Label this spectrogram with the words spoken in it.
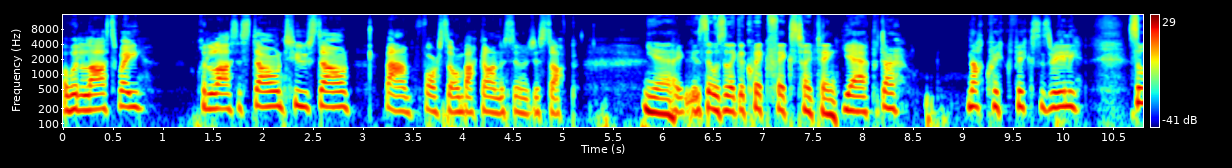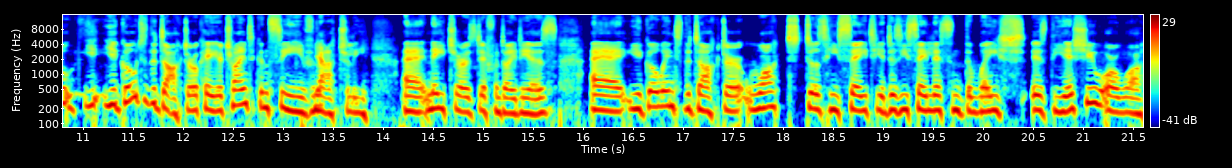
I would have lost weight. Could have lost a stone, two stone. Bam, four stone back on as soon as you stop. Yeah. Like, so it was like a quick fix type thing. Yeah, but they're not quick fixes really. So you, you go to the doctor, okay, you're trying to conceive Yeah. naturally. Uh, nature has different ideas. Uh, you go into the doctor. What does he say to you? Does he say, listen, the weight is the issue or what?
